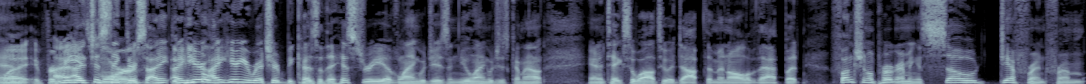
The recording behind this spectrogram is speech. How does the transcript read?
And well, for me, I, I just think there's. I, the I hear. I hear you, Richard, because of the history of languages and new languages come out, and it takes a while to adopt them and all of that. But functional programming is so different from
